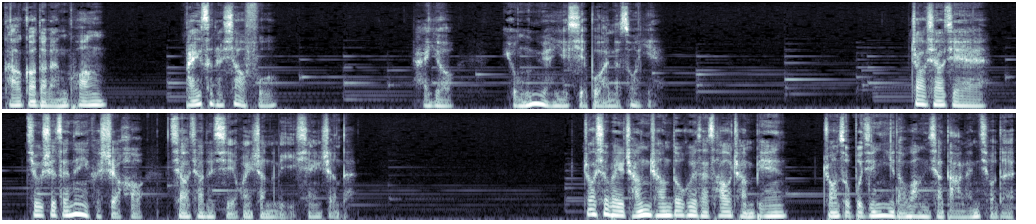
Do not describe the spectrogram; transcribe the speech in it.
高高的篮筐，白色的校服，还有永远也写不完的作业。赵小姐就是在那个时候悄悄的喜欢上了李先生的。赵小北常常都会在操场边装作不经意的望向打篮球的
